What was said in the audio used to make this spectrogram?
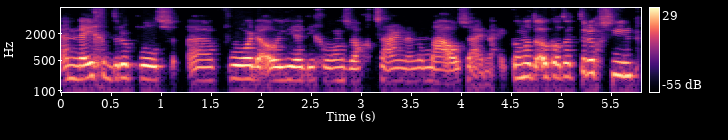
En negen druppels uh, voor de olie die gewoon zacht zijn en normaal zijn. Nou, kan het ook altijd terugzien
